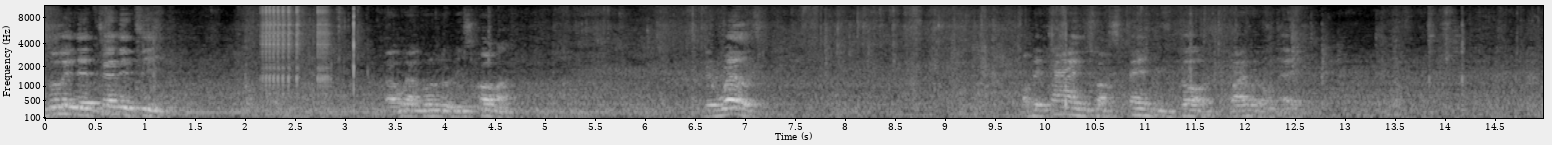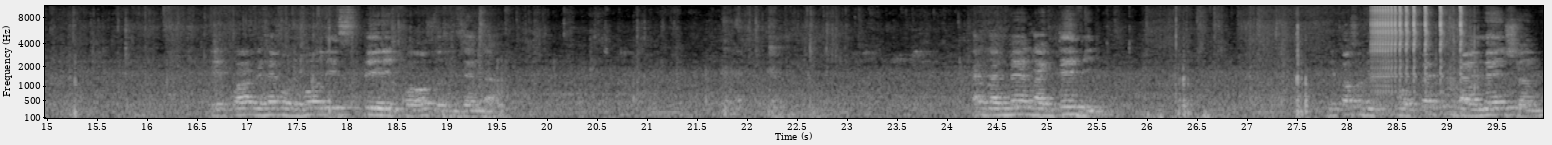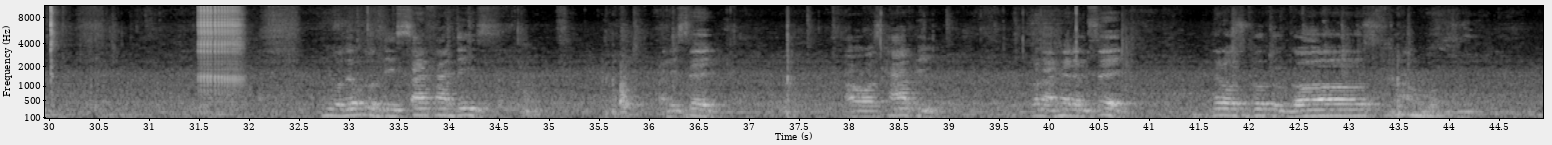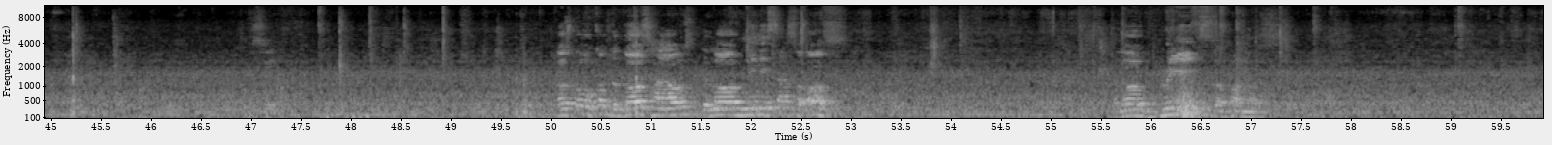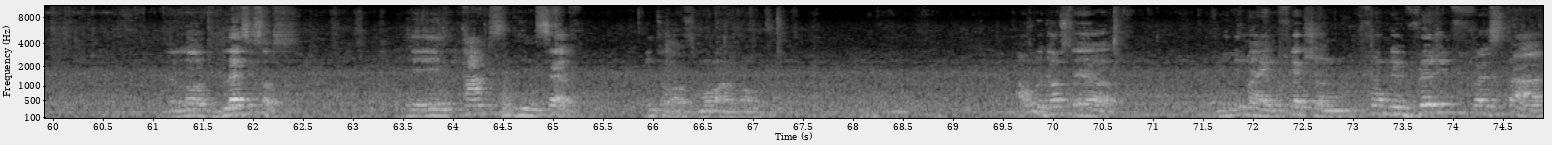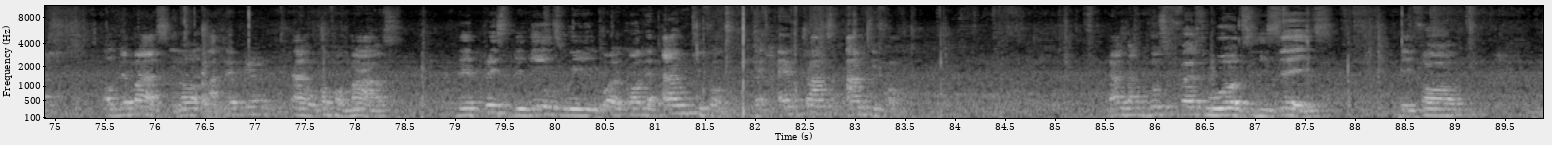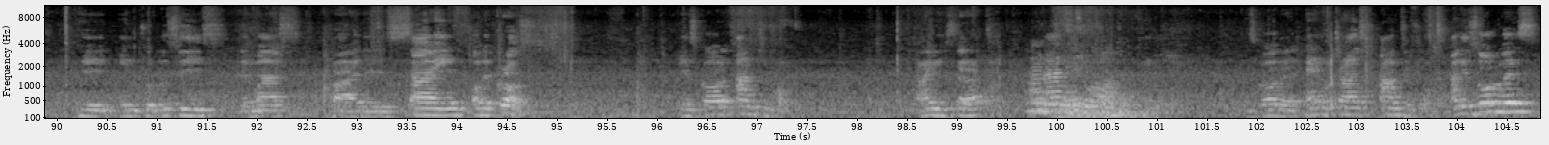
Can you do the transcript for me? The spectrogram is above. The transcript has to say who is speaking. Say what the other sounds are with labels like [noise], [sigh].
Speaker 1: It's only in eternity that we are going to discover the wealth of the times we have spent with God while we're on earth. It requires the help of the Holy Spirit for us to discern that. And like men like David, dimension, he was able to decipher this. And he said, I was happy when I heard him say, Let us go to God's house. Because when we come to God's house, the Lord ministers to us. The Lord breathes upon us. The Lord blesses us. He imparts Himself into us more and more. I want to just uh, begin my reflection from the very first start of the Mass. You know, at every time we come for Mass, the priest begins with what we call the antiphon, the entrance antiphon. That's that those first words he says before he introduces the Mass by the sign of the cross. It's called antiphon. Can you say that? Antiphon. It's called the entrance antiphon. And it's always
